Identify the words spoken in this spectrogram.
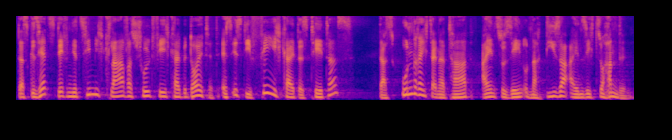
Das Gesetz definiert ziemlich klar, was Schuldfähigkeit bedeutet. Es ist die Fähigkeit des Täters, das Unrecht seiner Tat einzusehen und nach dieser Einsicht zu handeln.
